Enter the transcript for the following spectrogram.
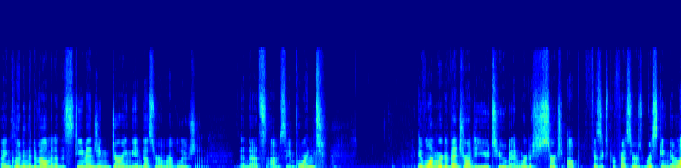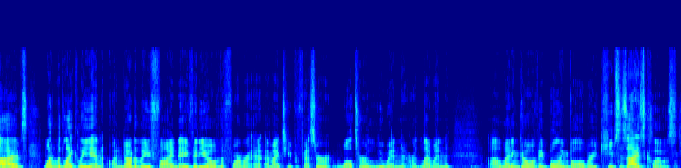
uh, including the development of the steam engine during the Industrial Revolution. And that's obviously important. If one were to venture onto YouTube and were to search up physics professors risking their lives, one would likely and undoubtedly find a video of the former MIT professor Walter Lewin or Lewin uh, letting go of a bowling ball where he keeps his eyes closed.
